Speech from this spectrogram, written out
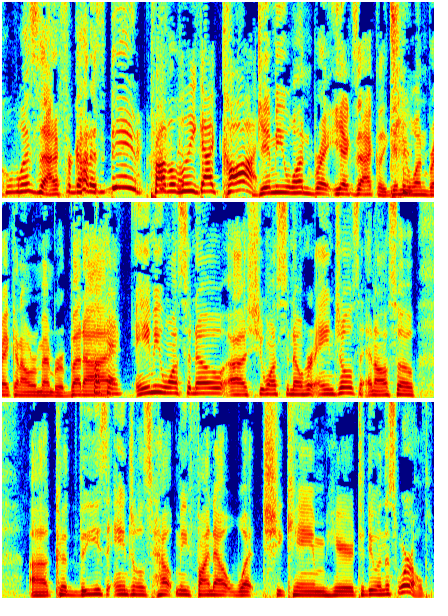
Who was that? I forgot his name. Probably got caught. Give me one break. Yeah, exactly. Give me one break and I'll remember. But uh, Okay. Amy wants to know. Uh, she wants to know her angels, and also, uh, could these angels help me find out what she came here to do in this world?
